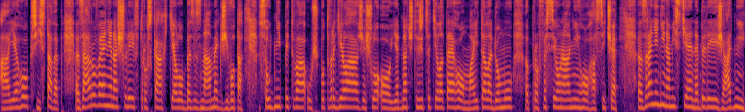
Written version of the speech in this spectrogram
a jeho přístaveb. Zároveň našli v troskách tělo bez známek života. Soudní pitva už potvrdila, že šlo o 41-letého majitele domu, profesionálního hasiče. Zranění na místě nebyly žádní.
